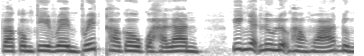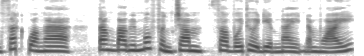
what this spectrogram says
và công ty Rainbridge Cargo của Hà Lan ghi nhận lưu lượng hàng hóa đường sắt qua Nga tăng 31% so với thời điểm này năm ngoái.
